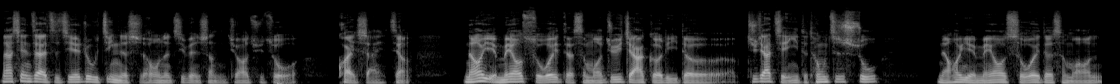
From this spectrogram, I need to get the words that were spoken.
那现在直接入境的时候呢，基本上你就要去做快筛，这样，然后也没有所谓的什么居家隔离的居家检疫的通知书。然后也没有所谓的什么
